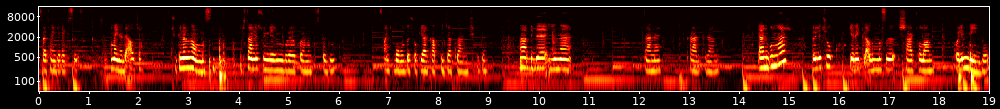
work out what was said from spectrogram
Zaten gereksiz. Ama yine de alacağım. Çünkü neden olmasın? İki tane süngerimi buraya koymak istedim. Sanki bavulda çok yer kaplayacaklarmış gibi. Ha bir de yine bir tane kar krem. Yani bunlar öyle çok gerekli alınması şart olan kolim değil bu.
